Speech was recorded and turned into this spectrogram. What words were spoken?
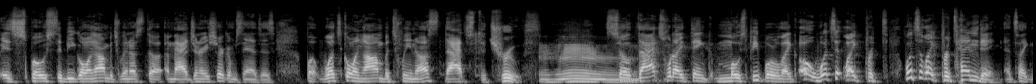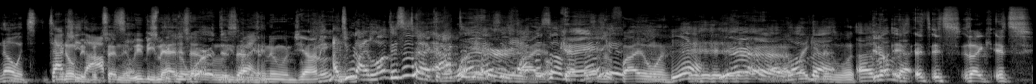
is supposed to be going on between us, the imaginary circumstances. But what's going on between us, that's the truth. Mm-hmm. So that's what I think most people are like. Oh, what's it like? Pre- what's it like pretending? It's like no, it's it's We don't actually be the pretending. opposite. We be mad Speaking as of hell. word when we this be mad. afternoon, Gianni. Uh, Dude, I love this is an acting word. episode. Fire, Make okay? This is a fire one. Yeah, Yeah. I love like that. this one. I you know, that. it's, it's, it's like it's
